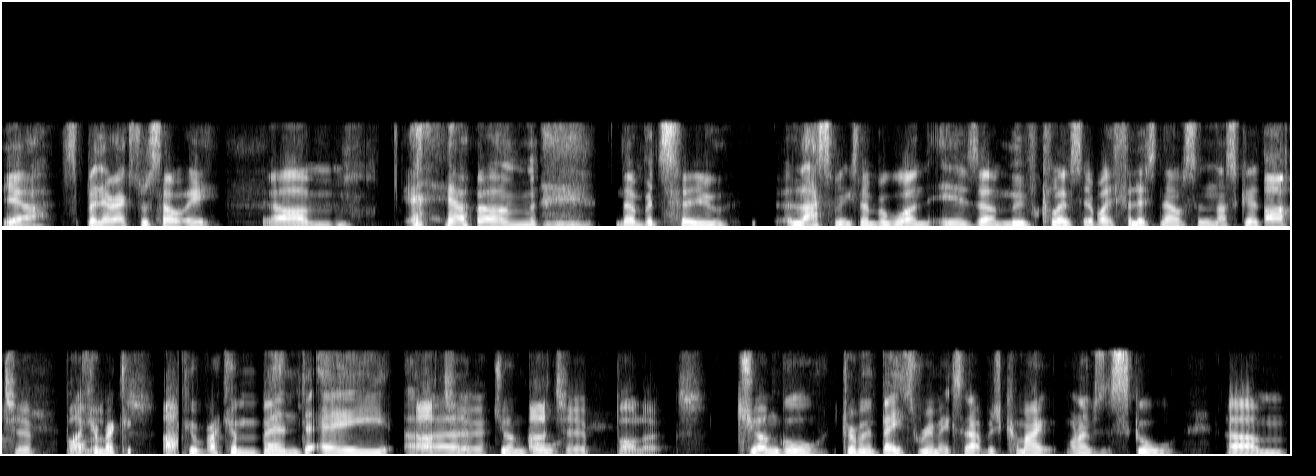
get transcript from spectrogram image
yeah, but they're extra salty. Um, um, number two, last week's number one is uh, "Move Closer" by Phyllis Nelson. That's good. Utter I can, rec- bollocks. I can recommend a uh, Utter, jungle utter bollocks. jungle drum and bass remix of that, which come out when I was at school. Um,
